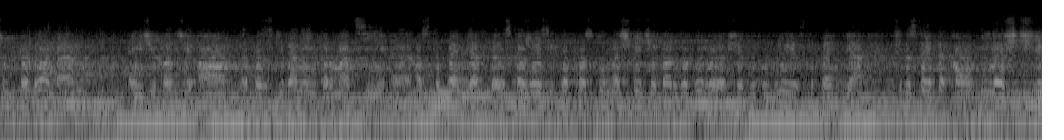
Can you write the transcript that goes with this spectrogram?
największym problemem, jeśli chodzi o pozyskiwanie informacji e, o stypendiach, to jest to, że jest ich po prostu na świecie bardzo dużo. Jak się wygoogluje stypendia, się dostaje taką ilość e,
